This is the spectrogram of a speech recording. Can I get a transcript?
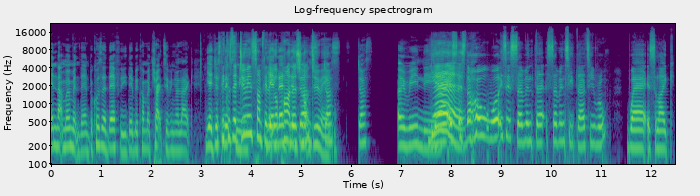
in that moment then because they're there for you, they become attractive, and you're like, yeah, just Because they're me. doing something Yeah, that your let's- partner's not doing. Just, just, oh really? Yeah, it's, Yeah. it's the whole what is it 7 70 30 rule where it's like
